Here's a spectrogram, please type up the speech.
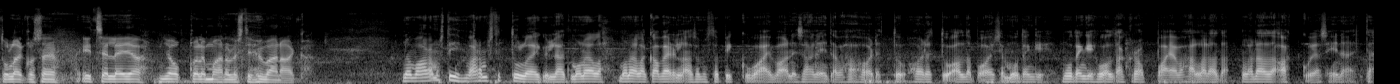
Tuleeko se itselle ja joukkoille mahdollisesti hyvän aikaan? No varmasti, varmasti tulee kyllä, että monella, monella kaverilla on semmoista pikkuvaivaa, niin saa niitä vähän hoidettua, hoidettua alta pois ja muutenkin, muutenkin huoltaa kroppaa ja vähän ladata, ladata akkuja siinä. Että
